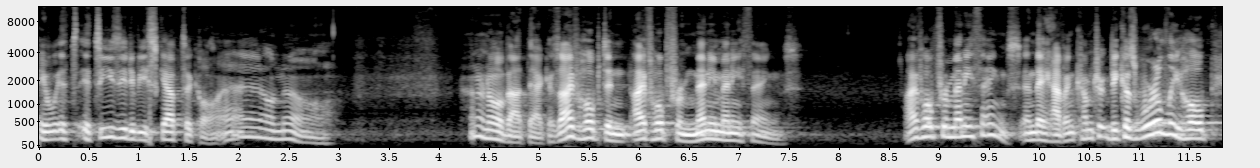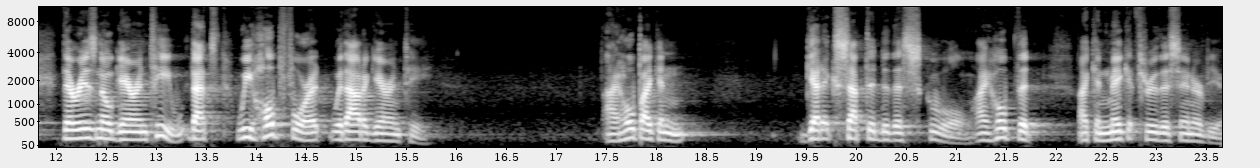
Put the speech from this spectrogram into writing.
It, it's, it's easy to be skeptical. I don't know. I don't know about that because I've hoped in, I've hoped for many, many things. I've hoped for many things and they haven't come true. Because worldly hope, there is no guarantee. That's, we hope for it without a guarantee. I hope I can get accepted to this school. I hope that I can make it through this interview.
